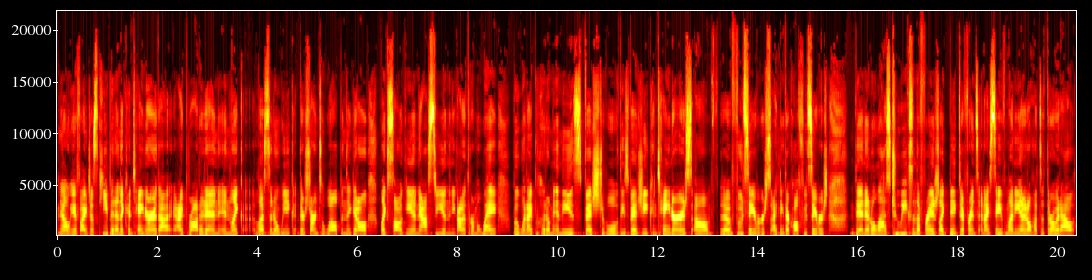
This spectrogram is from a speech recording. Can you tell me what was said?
Now, if I just keep it in the container that I brought it in, in like less than a week, they're starting to whelp and they get all like soggy and nasty, and then you got to throw them away. But when I put them in these vegetable, these veggie containers, um, uh, food savers, I think they're called food savers, then it'll last two weeks in the fridge, like big difference, and I save money and I don't have to throw it out.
